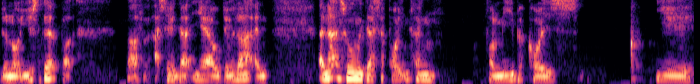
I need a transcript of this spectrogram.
you're not used to it. But, but I said that yeah, I'll do that, and and that's the only disappointing thing for me because you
